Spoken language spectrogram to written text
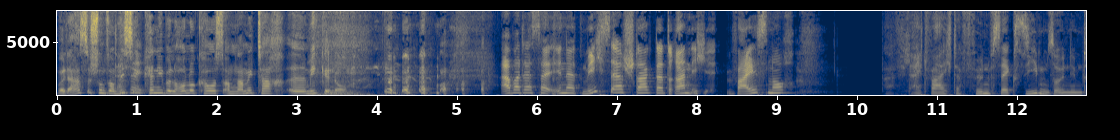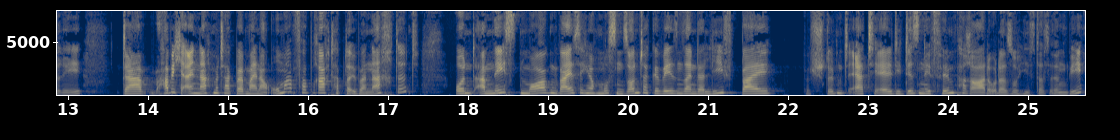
Weil da hast du schon so ein Das bisschen Cannibal Holocaust am Nachmittag äh, mitgenommen. Aber das erinnert mich sehr stark daran. Ich weiß noch, vielleicht war ich da fünf, sechs, sieben so in dem Dreh. Da habe ich einen Nachmittag bei meiner Oma verbracht, habe da übernachtet und am nächsten Morgen, weiß ich noch, muss ein Sonntag gewesen sein, da lief bei bestimmt RTL die Disney Filmparade oder so hieß das irgendwie.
